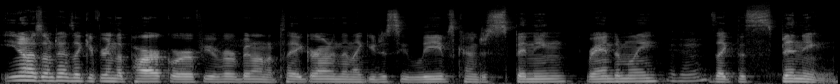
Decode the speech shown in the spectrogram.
you know how sometimes like if you're in the park or if you've ever been on a playground and then like you just see leaves kind of just spinning randomly? Mm-hmm. it's like the spinning.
